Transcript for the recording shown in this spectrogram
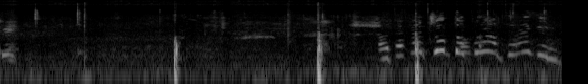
Çek. Atakan çok topunu attığını görüyorum.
